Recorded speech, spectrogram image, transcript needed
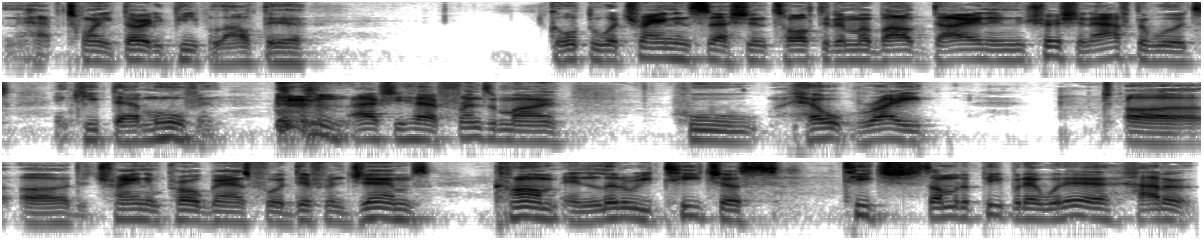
And I have 20, 30 people out there. Go through a training session, talk to them about diet and nutrition afterwards, and keep that moving. I actually have friends of mine who help write uh, uh, the training programs for different gyms come and literally teach us, teach some of the people that were there how to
